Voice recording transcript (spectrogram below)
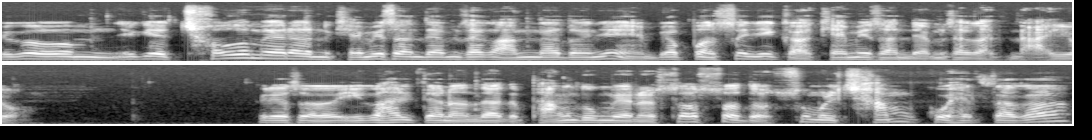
지금 이게 처음에는 개미산 냄새가 안 나더니 몇 번 쓰니까 개미산 냄새가 나요. 그래서 이거 할 때는 나도 방독면을 썼어도 숨을 참고 했다가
